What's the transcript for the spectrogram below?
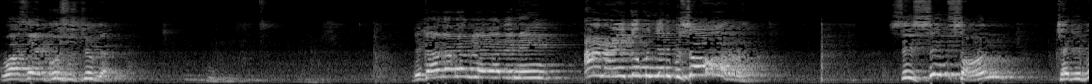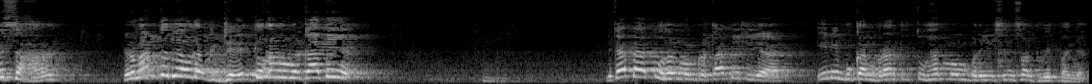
kuasa yang khusus juga. Dikatakan di ayat ini, anak itu menjadi besar. Si Simpson jadi besar. Dan waktu dia udah gede, Tuhan memberkatinya. Dikata Tuhan memberkati dia, ini bukan berarti Tuhan memberi Simpson duit banyak.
